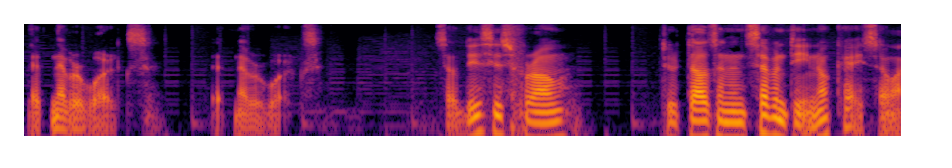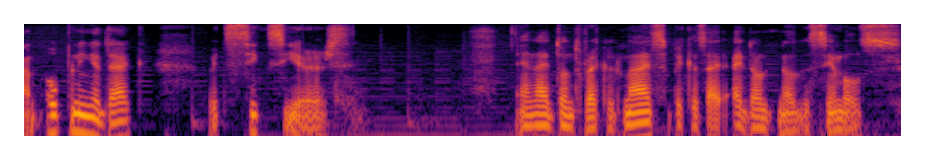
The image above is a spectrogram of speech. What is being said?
That never works. That never works. So this is from 2017. Okay, so I'm opening a deck with six years. And I don't recognize because I, I don't know the symbols.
